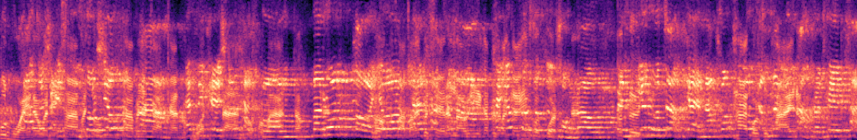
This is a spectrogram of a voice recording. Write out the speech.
พูดหวยนะวันนี้พามาชมภาพบรรยากาศการประกวดนางนพมาศเนาะมาร่วมต่อยอดก็ฝากไลค์กดแชร์และเราดีครับเป็นกำลังใจให้ผู้ประกวดของเราก็เป็นคือที่รู้จักแก่นักท่องเที่ยวห้าคนสุดท้ายนะต่างประเทศค่ะ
